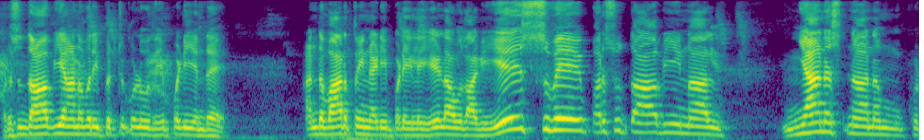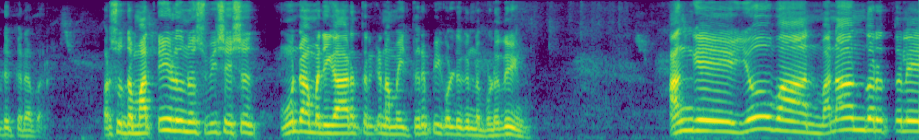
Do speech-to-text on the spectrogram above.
பரிசுத்தாவியானவரை பெற்றுக்கொள்வது எப்படி என்ற அந்த வார்த்தையின் அடிப்படையில் ஏழாவதாக இயேசுவே பரிசுத்தாவியினால் ஞானஸ்நானம் கொடுக்கிறவர். பரிசுத்த மத்திய சுவிசேஷ மூன்றாம் அதிகாரத்திற்கு நம்மை திருப்பிக் கொள்ளுகின்ற பொழுது அங்கே யோவான் வனாந்தரத்திலே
